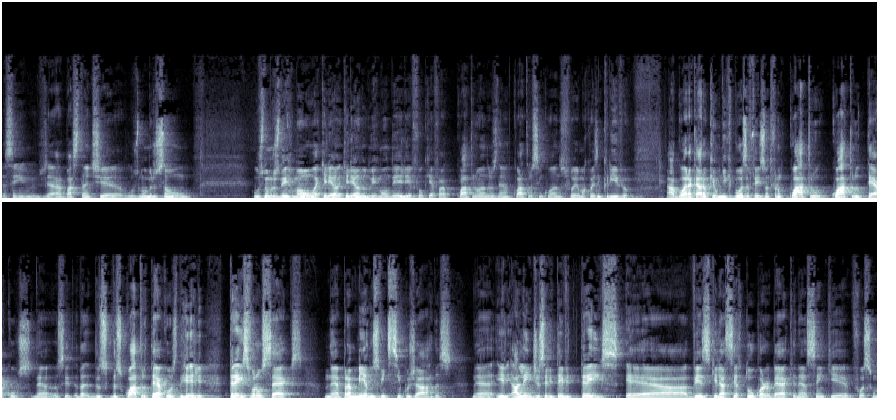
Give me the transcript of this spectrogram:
assim já bastante os números são os números do irmão aquele, aquele ano do irmão dele foi o que foi quatro anos né? Quatro ou cinco anos foi uma coisa incrível. Agora cara o que o Nick Bosa fez ontem foram quatro quatro tackles né? Dos, dos quatro tackles dele três foram sacks né, para menos 25 jardas. Né? Ele, além disso, ele teve três é, vezes que ele acertou o quarterback, né, sem que fosse um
